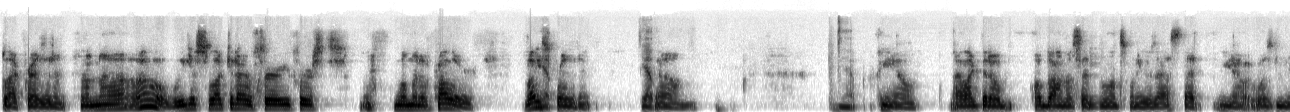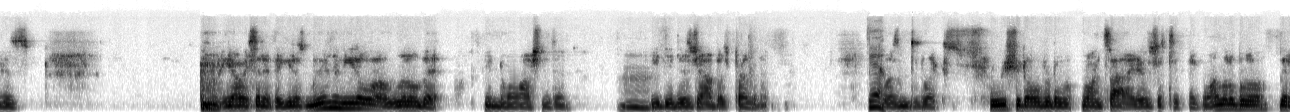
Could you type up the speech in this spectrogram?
black president. And uh, oh, we just elected our very first woman of color vice yep. president. Yep. Um, yep. You know, I like that Obama said once when he was asked that you know it wasn't his. he always said if he could just move the needle a little bit in Washington, mm. he did his job as president. Yeah. It wasn't to like swoosh it over to one side. It was just to make one little bit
